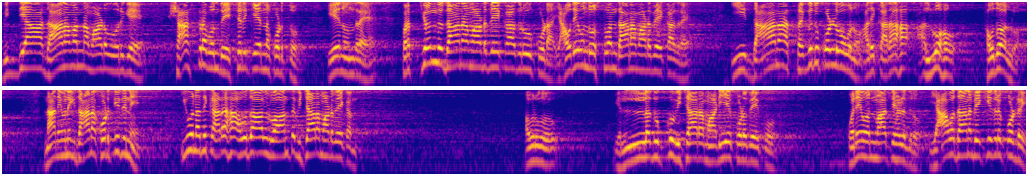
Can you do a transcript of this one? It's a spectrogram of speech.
ವಿದ್ಯಾದಾನವನ್ನು ಮಾಡುವವರಿಗೆ ಶಾಸ್ತ್ರ ಒಂದು ಎಚ್ಚರಿಕೆಯನ್ನು ಕೊಡ್ತು. ಏನು ಅಂದರೆ, ಪ್ರತಿಯೊಂದು ದಾನ ಮಾಡಬೇಕಾದರೂ ಕೂಡ, ಯಾವುದೇ ಒಂದು ವಸ್ತುವನ್ನು ದಾನ ಮಾಡಬೇಕಾದ್ರೆ, ಈ ದಾನ ತೆಗೆದುಕೊಳ್ಳುವವನು, ಅದಕ್ಕೆ ಅರ್ಹ ಅಲ್ವೋ ಹೌದೋ ಅಲ್ವೋ? ನಾನು ಇವನಿಗೆ ದಾನ ಕೊಡ್ತಿದ್ದೀನಿ, ಇವನು ಅದಕ್ಕೆ ಅರ್ಹ ಹೌದಾ ಅಲ್ವಾ ಅಂತ ವಿಚಾರ ಮಾಡಬೇಕಂತ. ಅವರು ಎಲ್ಲದಕ್ಕೂ ವಿಚಾರ ಮಾಡಿಯೇ ಕೊಡಬೇಕು. ಕೊನೆ ಒಂದು ಮಾತು ಹೇಳಿದರು, ಯಾವ ದಾನ ಬೇಕಿದ್ರೂ ಕೊಡ್ರಿ.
